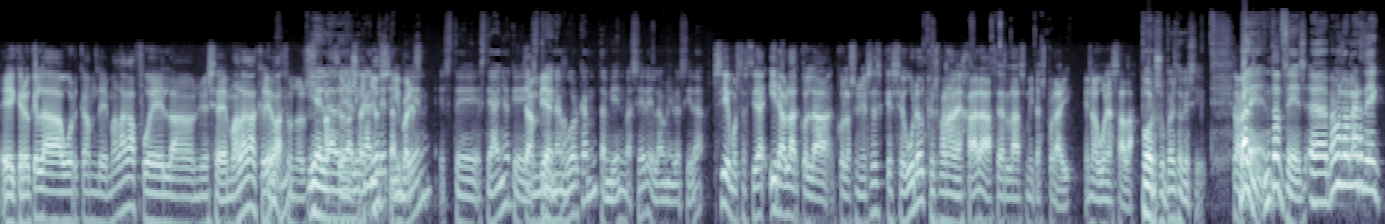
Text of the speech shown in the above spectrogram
Eh, creo que la WordCamp de Málaga fue la Universidad de Málaga, creo, hace unos, y la de años. También, este, este año que también, en WordCamp también va a ser en la universidad. Sí, en vuestra ciudad ir a hablar con, la, con las universidades que seguro que os van a dejar a hacer las mitas por ahí, en alguna sala. Por supuesto que sí. vale, entonces, eh, vamos a hablar de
